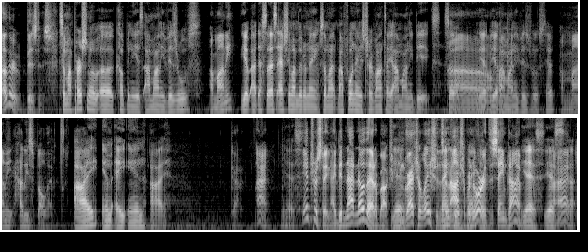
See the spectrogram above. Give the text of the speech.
other business? So my personal uh, company is Imani Visuals. Imani? Yep, I, that's so that's actually my middle name. So my, my full name is Trevante Imani Diggs. So Oh, yep, yep, okay. Imani Visuals. Yep. Imani? How do you spell that? I M A N I. Got it. All right. Yes. Interesting. I did not know that about you. Yes. Congratulations, Thank an you, entrepreneur at the same time. Yes, yes. All right.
